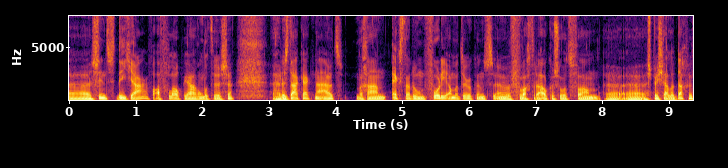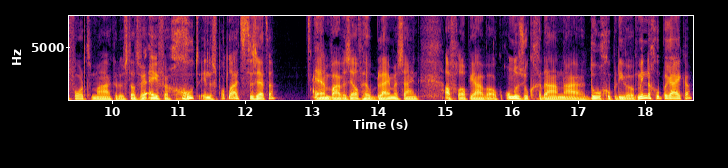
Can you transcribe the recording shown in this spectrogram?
uh, sinds dit jaar, of afgelopen jaar ondertussen. dus daar kijk ik naar uit. We gaan extra doen voor die amateurkunst. En we verwachten daar ook een soort van speciale dag weer voor te maken. Dus dat weer even goed in de spotlights te zetten. En waar we zelf heel blij mee zijn. Afgelopen jaar hebben we ook onderzoek gedaan naar doelgroepen die we wat minder goed bereiken.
